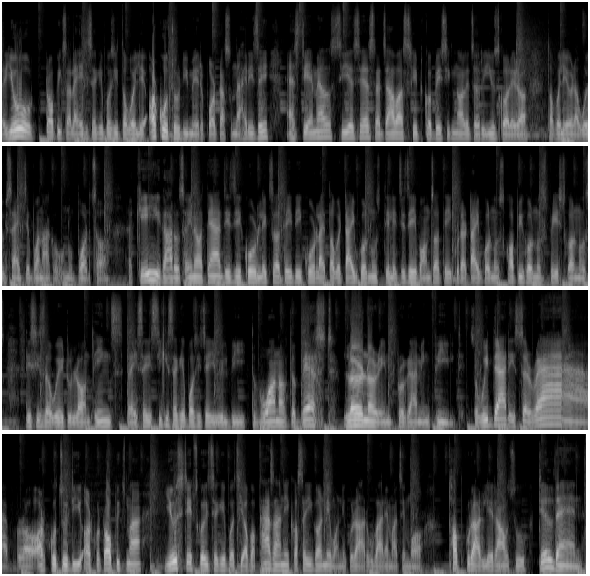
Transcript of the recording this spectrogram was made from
र यो टपिक्सहरूलाई हेरिसकेपछि तपाईँले अर्कोचोटि मेरो पडकास्ट सुन्दाखेरि चाहिँ एसटिएमएल सिएसएस र जावा स्क्रिप्टको बेसिक नलेजहरू युज गरेर तपाईँले एउटा वेबसाइट चाहिँ बनाएको हुनुपर्छ। र केही गाह्रो छैन। त्यहाँ जे जे कोड लेख्छ त्यही त्यही कोडलाई तपाईँ टाइप गर्नुहोस् त्यसले जे जे भन्छ त्यही कुरा टाइप गर्नुहोस् कपी गर्नुहोस् पेस्ट गर्नुहोस्। This is the way to learn things र यसरी सिकिसकेपछि चाहिँ you will be the one of the best learner in programming field so with that is a wrap र अर्कोचोटि अर्को टपिक्समा यो स्टेप्स गरिसकेपछि अब कहाँ जाने कसरी गर्ने भन्ने कुराहरूको बारेमा चाहिँ म थप कुराहरू लिएर आउँछु। Till then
